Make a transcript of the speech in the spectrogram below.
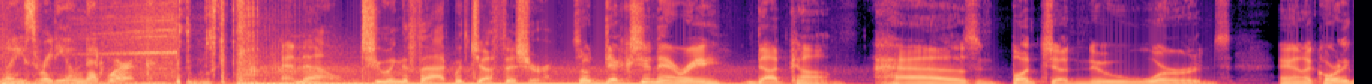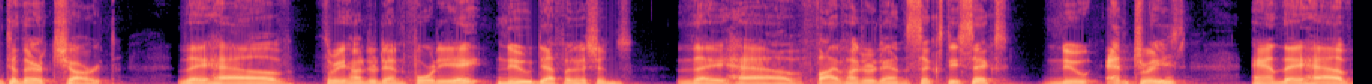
Blaze Radio Network. And now, Chewing the Fat with Jeff Fisher. So, dictionary.com has a bunch of new words. And according to their chart, they have 348 new definitions. They have 566 new entries. And they have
